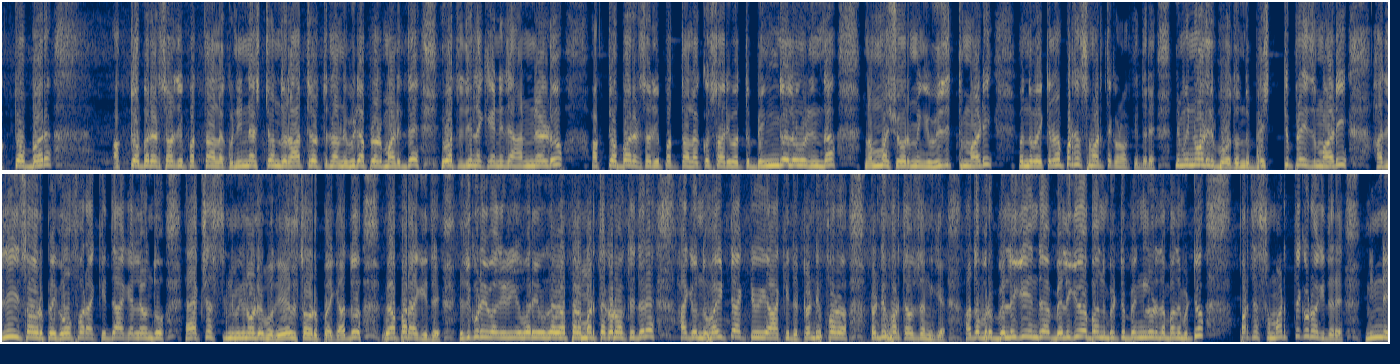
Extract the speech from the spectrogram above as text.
ಅಕ್ಟೋಬರ್ ಅಕ್ಟೋಬರ್ ಎರಡು ಸಾವಿರದ ಇಪ್ಪತ್ನಾಲ್ಕು. ನಿನ್ನಷ್ಟೊಂದು ರಾತ್ರಿ ಹೊತ್ತು ನಾನು ವಿಡಿಯೋ ಅಪ್ಲೋಡ್ ಮಾಡಿದ್ದೆ. ಇವತ್ತು ದಿನಕ್ಕೆ ಏನಿದೆ? ಹನ್ನೆರಡು ಅಕ್ಟೋಬರ್ ಎರಡು ಸಾವಿರದ ಇಪ್ಪತ್ನಾಲ್ಕು. ಸಾರಿ ಇವತ್ತು ಬೆಂಗಳೂರಿನಿಂದ ನಮ್ಮ ಶೋರೂಮಿಗೆ ವಿಸಿಟ್ ಮಾಡಿ ಒಂದು ವೆಹಿಕಲ್ನ ಪರ್ಚೇಸ್ ಮಾಡಿ ತಗೊಂಡು ಹೋಗ್ತಿದ್ದಾರೆ ನಿಮಗೆ ನೋಡಿರ್ಬೋದು, ಒಂದು ಬೆಸ್ಟ್ ಪ್ರೈಸ್ ಮಾಡಿ ಹದಿನೈದು ಸಾವಿರ ರೂಪಾಯಿಗೆ ಆಫರ್ ಹಾಕಿದ್ದೆ. ಹಾಗೆಲ್ಲ ಒಂದು ಆಕ್ಸಸ್ ನಿಮಗೆ ನೋಡಿರ್ಬೋದು. ಏಳು ಸಾವಿರ ರೂಪಾಯಿಗೆ. ಅದು ವ್ಯಾಪಾರ ಆಗಿದೆ. ಇದು ಕೂಡ ಇವಾಗ ಇವರು ಇವಾಗ ವ್ಯಾಪಾರ ಮಾಡಿ ತಗೊಂಡು ಹೋಗ್ತಿದ್ದಾರೆ ಹಾಗೆ ಒಂದು ವೈಟ್ ಆ್ಯಕ್ಟಿವ್ ಹಾಕಿದೆ ಟ್ವೆಂಟಿ ಫೋರ್ ಟ್ವೆಂಟಿ ಫೋರ್ ತೌಸಂಡ್ಗೆ ಅದೊಬ್ಬರು ಬೆಳಿಗ್ಗೆಯಿಂದ ಬೆಳಿಗ್ಗೆ ಬಂದುಬಿಟ್ಟು, ಬೆಂಗಳೂರಿಂದ ಬಂದುಬಿಟ್ಟು ಪರ್ಚೇಸ್ ಮಾಡಿ ತಗೊಂಡು ಹೋಗಿದ್ದಾರೆ ನಿನ್ನೆ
